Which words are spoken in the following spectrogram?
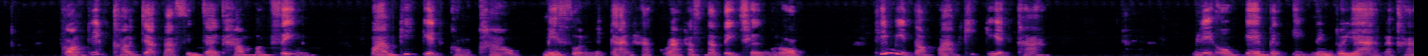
ๆ ก่อนที่เขาจะตัดสินใจทำบางสิ่ง ความขี้เกียจของเขามีส่วนในการหักล้างทัศนคติเชิงลบ ที่มีต่อความขี้เกียจค่ะวิดีโอเกมเป็นอีกหนึ่งตัวอย่างนะคะ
